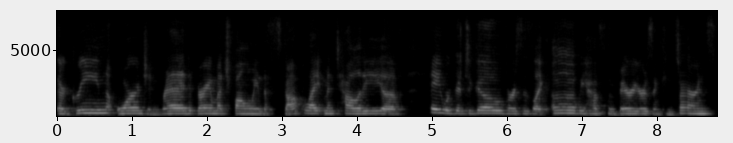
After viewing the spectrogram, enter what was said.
They're green, orange, and red, very much following the stoplight mentality of, hey, we're good to go versus like, uh, we have some barriers and concerns.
